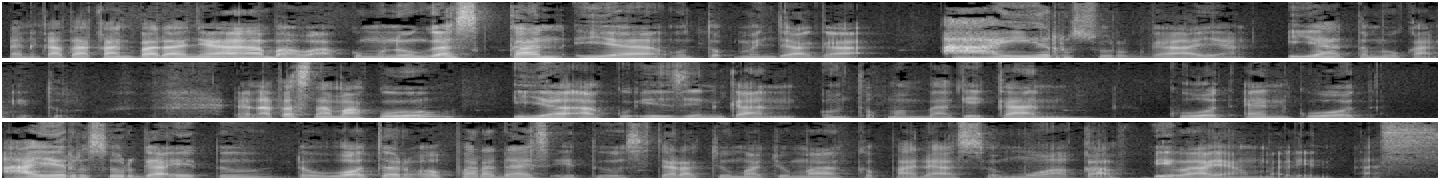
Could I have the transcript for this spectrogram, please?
Dan katakan padanya bahwa aku menugaskan ia untuk menjaga air surga yang ia temukan itu. Dan atas namaku, ia aku izinkan untuk membagikan quote and quote air surga itu, the water of paradise itu secara cuma-cuma kepada semua kafilah yang melintas.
